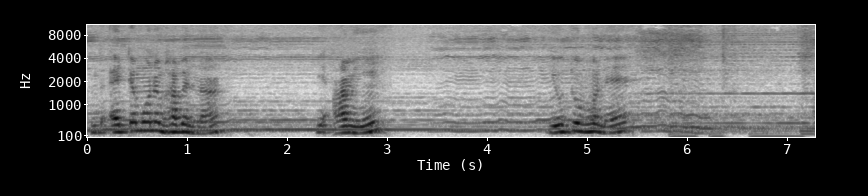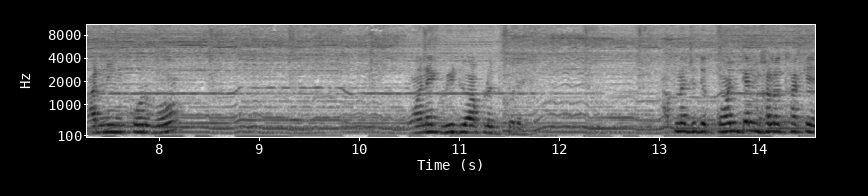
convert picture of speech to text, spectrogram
কিন্তু এটা মনে ভাবেন না কি আমি ইউটিউব ফোনে আর্নিং করব, অনেক ভিডিও আপলোড করে। আপনার যদি কন্টেন্ট ভালো থাকে,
